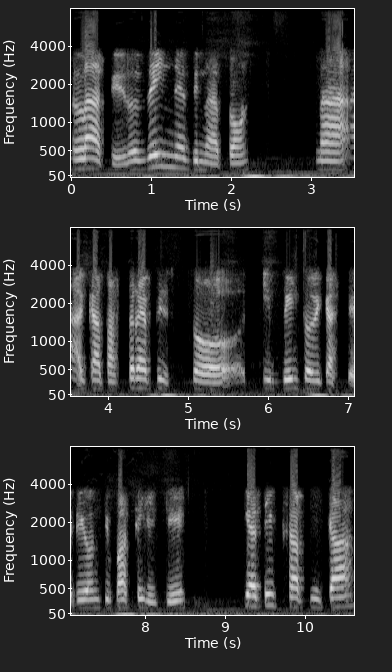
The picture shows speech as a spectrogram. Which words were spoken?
λάθη. Δηλαδή δεν είναι δυνατόν να καταστρέφεις το, την πύλη των δικαστηρίων, την βασιλική, γιατί ξαφνικά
